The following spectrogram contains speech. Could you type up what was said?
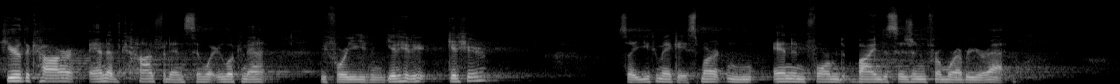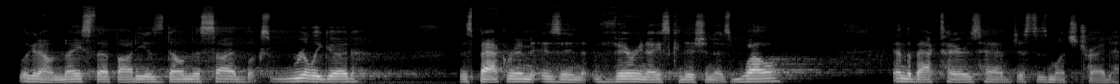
hear the car, and have confidence in what you're looking at before you even get here. Get here so you can make a smart and, informed buying decision from wherever you're at. Look at how nice that body is down this side, looks really good. This back rim is in very nice condition as well. And the back tires have just as much tread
